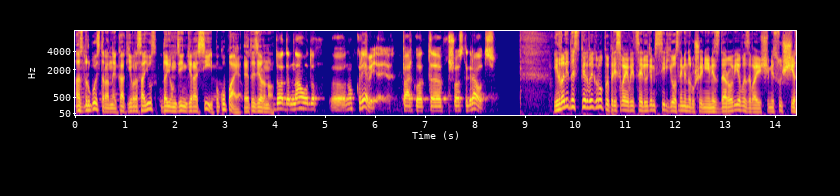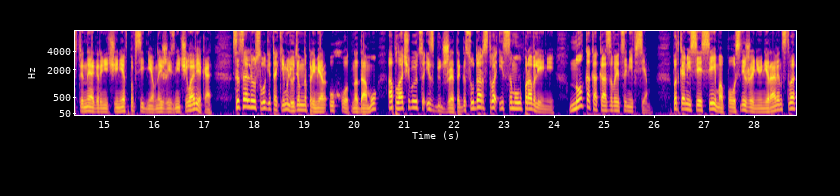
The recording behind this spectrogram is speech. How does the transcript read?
а с другой стороны, как Евросоюз, даем деньги России, покупая это зерно. Додам naudu, ну, Krievijai, pērkot šos te graudus. Инвалидность первой группы присваивается людям с серьезными нарушениями здоровья, вызывающими существенные ограничения в повседневной жизни человека. Социальные услуги таким людям, например, уход на дому, оплачиваются из бюджета государства и самоуправлений, но, как оказывается, не всем. Подкомиссия Сейма по снижению неравенства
